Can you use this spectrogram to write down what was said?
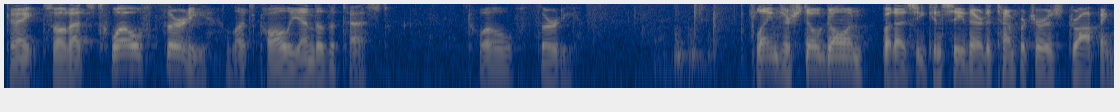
Okay, so that's 1230. Let's call the end of the test. 1230. Flames are still going, but as you can see there, the temperature is dropping.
